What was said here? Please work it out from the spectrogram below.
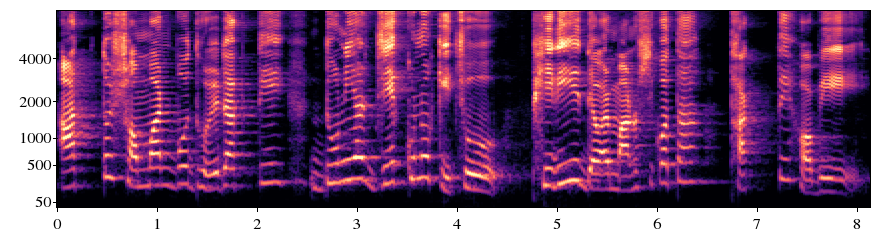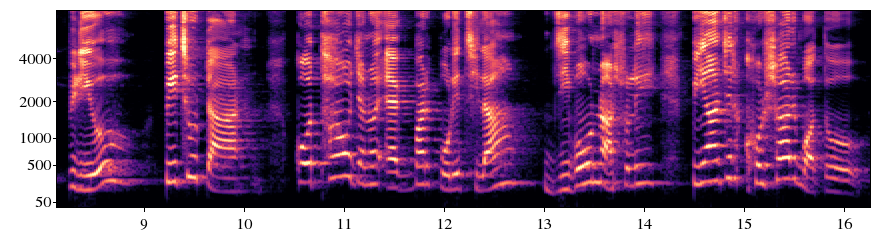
আত্মসম্মানবোধ ধরে রাখতে দুনিয়ার যে কোনো কিছু ফিরিয়ে দেওয়ার মানসিকতা থাকতে হবে। প্রিয়, পিছু টান। কোথাও যেন একবার পড়েছিলাম, জীবন আসলে পেঁয়াজের খোসার মতো।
